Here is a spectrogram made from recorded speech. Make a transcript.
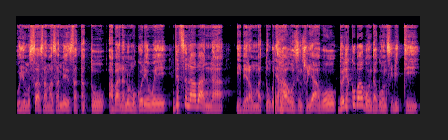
uyu musaza amaze amezi atatu abana n'umugore we ndetse n'abana bibera mu matongo y'ahahoze inzu yabo dore ko bagondagonze ibiti.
